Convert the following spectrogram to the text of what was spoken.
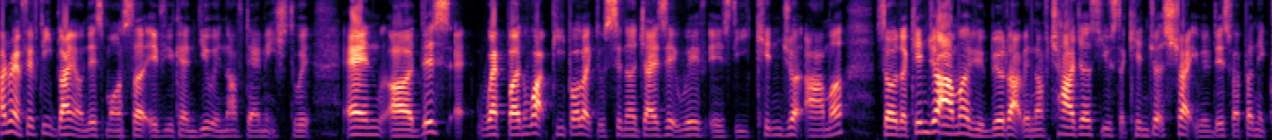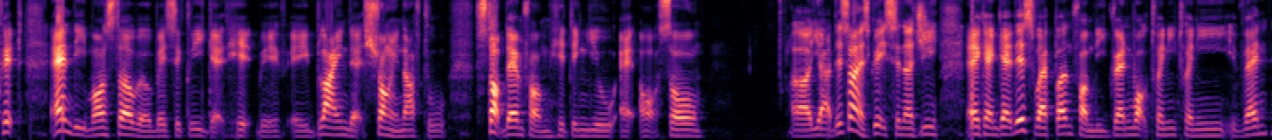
150 blind on this monster if you can deal enough damage to it. And uh, this weapon what people like to synergize it with is the kindred armor. So the kindred armor if you build up enough charges use the kindred strike with this weapon equipped and the monster will basically get hit with a blind that's strong enough to stop them from hitting you at all. So uh, yeah, this one has great synergy and you can get this weapon from the Grand Walk 2020 event.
